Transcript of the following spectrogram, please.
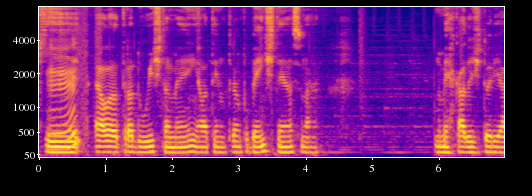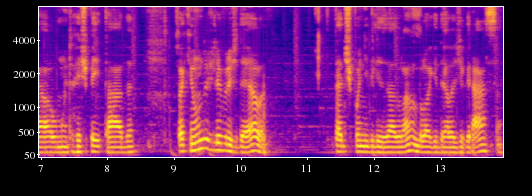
que uhum. ela traduz também, ela tem um trampo bem extenso na, no mercado editorial, muito respeitada. Só que um dos livros dela está disponibilizado lá no blog dela de graça,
